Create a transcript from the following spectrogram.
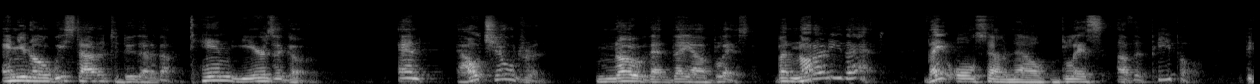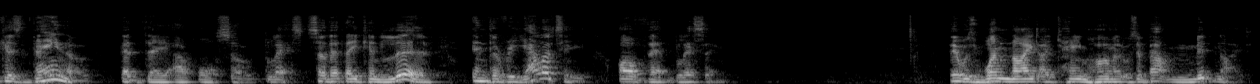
And you know, we started to do that about 10 years ago. And our children know that they are blessed. But not only that, they also now bless other people because they know that they are also blessed so that they can live in the reality of that blessing. There was one night I came home, and it was about midnight,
